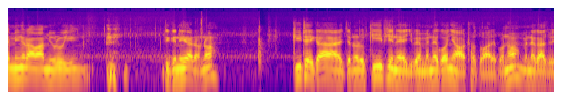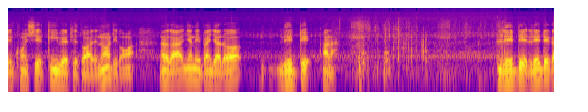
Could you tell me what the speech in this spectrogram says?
ဲမင်္ဂလာပါမျိုးတို့ကြီးဒီကနေ့ကတော့နော်ကီးထိတ်ကကျွန်တော်တို့ကီးဖြစ်နေကြီးပဲမနေ့ကောညောထွက်သွားတယ်ပေါ့နော်မနေ့ကဆိုရင်ခွန်ရှစ်ကီးပဲဖြစ်သွားတယ်နော်ဒီကောင်ကနောက်ကညနေပိုင်းကျတော့၄တစ်ဟာလား၄တစ်၄တစ်က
